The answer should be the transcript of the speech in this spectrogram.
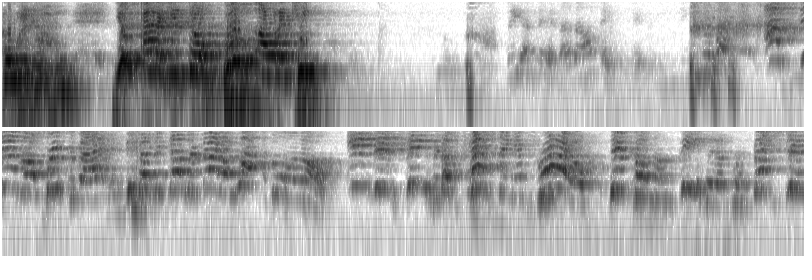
Going on. You gotta get your boots on and keep. I'm still gonna preach about it because it doesn't matter what's going on. In this season of testing and trial, there comes a season of perfection,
